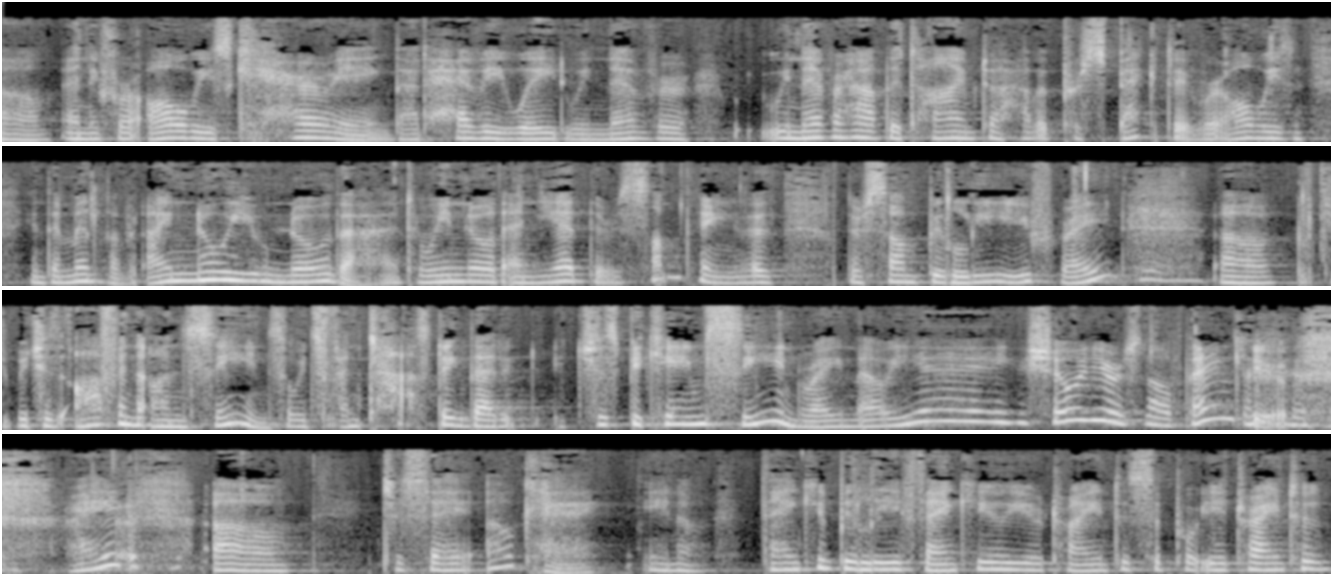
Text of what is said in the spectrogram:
Um, and if we're always carrying that heavy weight, we never we never have the time to have a perspective. We're always in the middle of it. I know you know that. We know that, and yet there's something. that- There's some belief, right, uh, which, which is often unseen. So it's fantastic that it, it just became seen right now. Yay! You showed yourself. Thank you, right? Um, to say, okay, you know, thank you, belief. Thank you. You're trying to support. You're trying to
